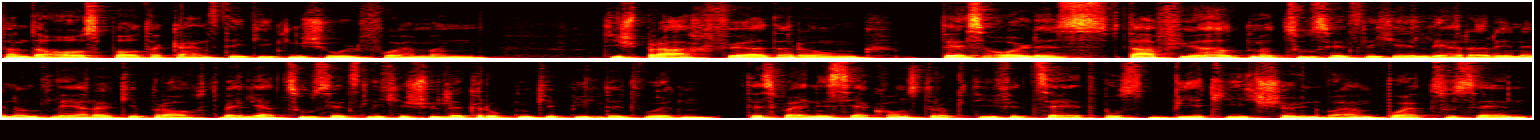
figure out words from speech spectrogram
dann der Ausbau der ganztägigen Schulformen, die Sprachförderung, das alles, dafür hat man zusätzliche Lehrerinnen und Lehrer gebraucht, weil ja zusätzliche Schülergruppen gebildet wurden. Das war eine sehr konstruktive Zeit, wo es wirklich schön war, an Bord zu sein,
